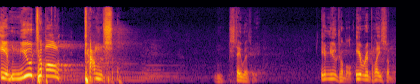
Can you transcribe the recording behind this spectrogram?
immutable counsel. Stay with me. Immutable, irreplaceable,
